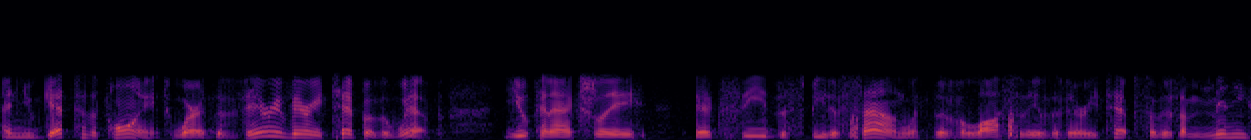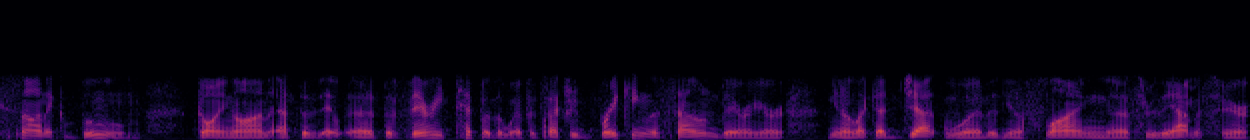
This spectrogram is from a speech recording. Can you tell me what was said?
And you get to the point where at the very, very tip of the whip, you can actually exceed the speed of sound with the velocity of the very tip. So there's a mini sonic boom going on at the at the very tip of the whip. It's actually breaking the sound barrier, you know, like a jet would, you know, flying uh, through the atmosphere.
